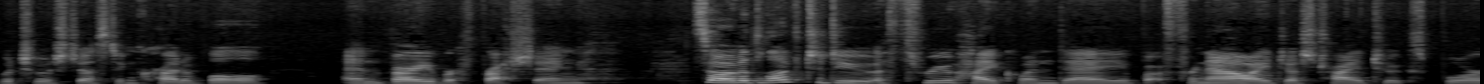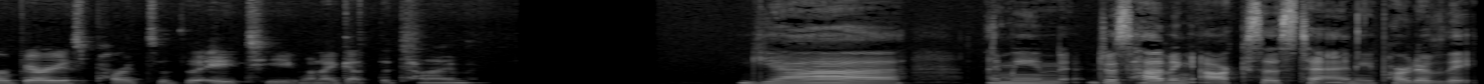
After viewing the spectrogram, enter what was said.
which was just incredible and very refreshing. So I would love to do a through hike one day, but for now I just try to explore various parts of the AT when I get the time. Yeah. I mean, just having access to any part of the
